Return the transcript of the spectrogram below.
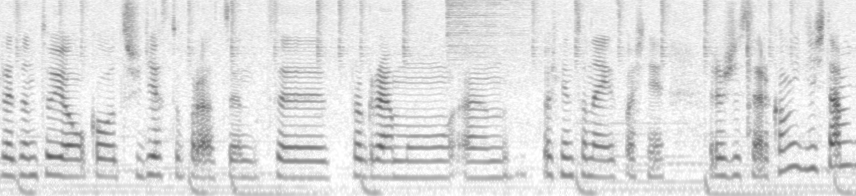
prezentują około 30% y, programu poświęcone jest właśnie reżyserkom i gdzieś tam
